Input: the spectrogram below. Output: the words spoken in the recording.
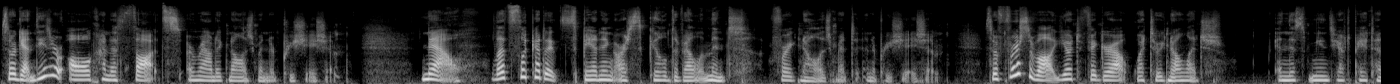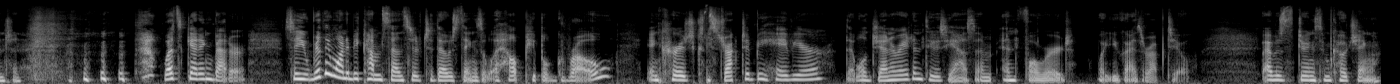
So again, these are all kind of thoughts around acknowledgement and appreciation. Now, let's look at expanding our skill development for acknowledgement and appreciation. So first of all, you have to figure out what to acknowledge and this means you have to pay attention. What's getting better? So, you really want to become sensitive to those things that will help people grow, encourage constructive behavior that will generate enthusiasm, and forward what you guys are up to. I was doing some coaching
